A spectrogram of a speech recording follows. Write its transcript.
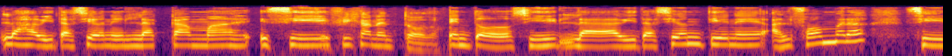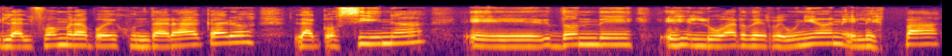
las habitaciones, las camas, eh, si... Se fijan en todo. En todo, si la habitación tiene alfombra, si la alfombra puede juntar ácaros, la cocina, eh, donde es el lugar de reunión, el spa,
